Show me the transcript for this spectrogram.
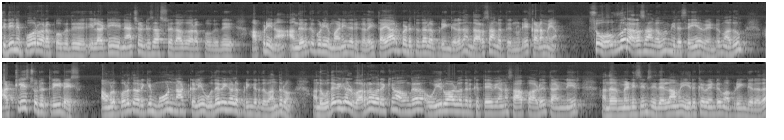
திடீர்னு போர் வரப்போகுது? இல்லாட்டி நேச்சுரல் டிசாஸ்டர் ஏதாவது வரப்போகுது? அப்படின்னா அங்கே இருக்கக்கூடிய மனிதர்களை தயார்படுத்துதல் அப்படிங்கிறது அந்த அரசாங்கத்தினுடைய கடமையாம் ஸோ ஒவ்வொரு அரசாங்கமும் இதை செய்ய வேண்டும். அதுவும் அட்லீஸ்ட் ஒரு த்ரீ டேஸ் அவங்கள பொறுத்த வரைக்கும் மூணு நாட்களே உதவிகள் அப்படிங்கிறது வந்துடும் அந்த உதவிகள் வர்ற வரைக்கும் அவங்க உயிர் வாழ்வதற்கு தேவையான சாப்பாடு தண்ணீர் அந்த மெடிசின்ஸ் இது எல்லாமே இருக்க வேண்டும் அப்படிங்கிறத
